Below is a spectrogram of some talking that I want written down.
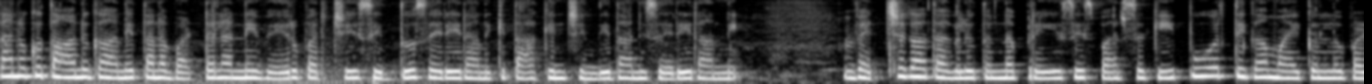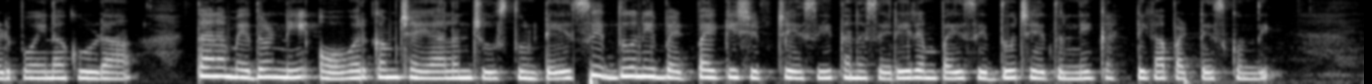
తనకు తానుగానే తన బట్టలన్నీ వేరుపరిచి సిద్ధు శరీరానికి తాకించింది దాని శరీరాన్ని. వెచ్చగా తగులుతున్న ప్రేయసి స్పర్శకి పూర్తిగా మైకంలో పడిపోయినా కూడా తన మెదుడిని ఓవర్కమ్ చేయాలని చూస్తుంటే సిద్ధుని బెడ్ పైకి షిఫ్ట్ చేసి తన శరీరంపై సిద్ధు చేతుల్ని గట్టిగా పట్టేసుకుంది.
